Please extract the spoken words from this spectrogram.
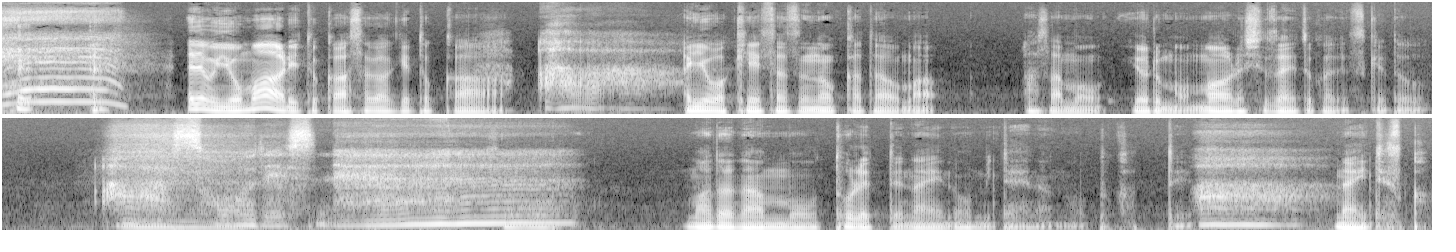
えでも夜回りとか朝掛けとかああ要は警察の方を、まあ、朝も夜も回る取材とかですけど。あーそうですねまだ何も取れてないの？みたいなのとかってああないですか？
